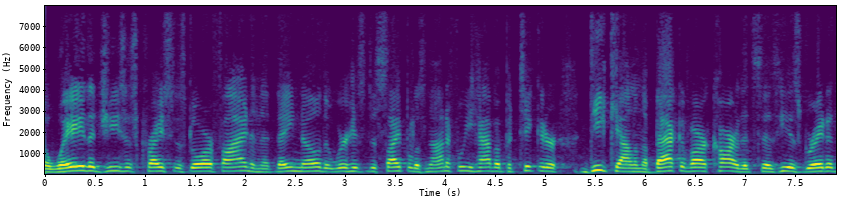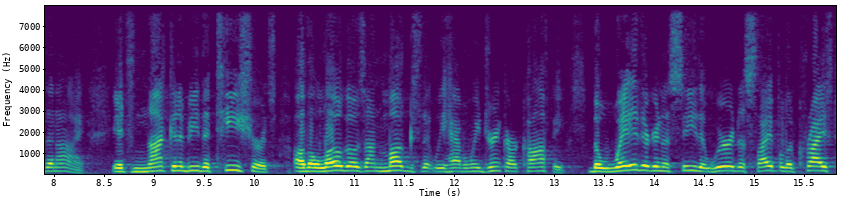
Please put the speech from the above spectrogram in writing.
The way that Jesus Christ is glorified and that they know that we're his disciple is not if we have a particular decal on the back of our car that says he is greater than I. It's not going to be the t shirts or the logos on mugs that we have when we drink our coffee. The way they're going to see that we're a disciple of Christ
